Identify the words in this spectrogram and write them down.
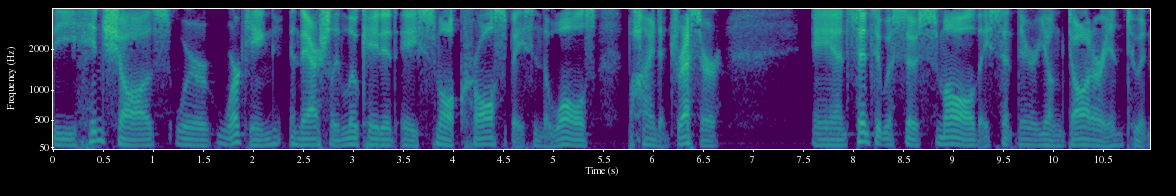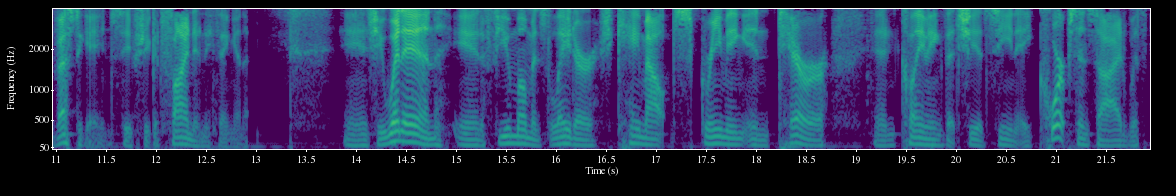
the Hinshaws were working and they actually located a small crawl space in the walls behind a dresser. And since it was so small, they sent their young daughter in to investigate and see if she could find anything in it. And she went in, and a few moments later, she came out screaming in terror and claiming that she had seen a corpse inside with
